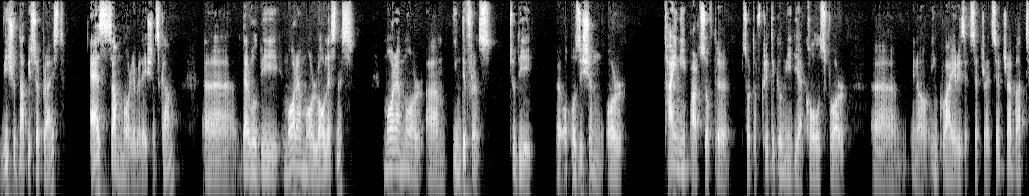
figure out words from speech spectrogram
we should not be surprised. As some more revelations come uh, there will be more and more lawlessness, more and more um, indifference to the uh, opposition or tiny parts of the sort of critical media calls for um, you know inquiries etc etc but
